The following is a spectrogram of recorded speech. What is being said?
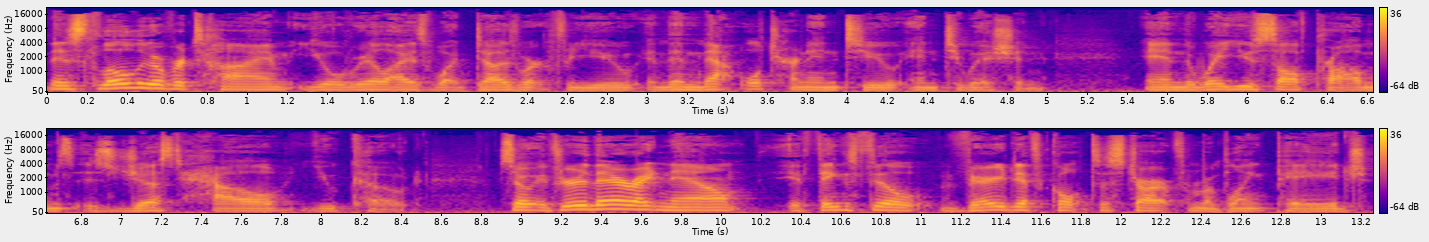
Then slowly over time, you'll realize what does work for you, and then that will turn into intuition. And the way you solve problems is just how you code. So if you're there right now, if things feel very difficult to start from a blank page,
